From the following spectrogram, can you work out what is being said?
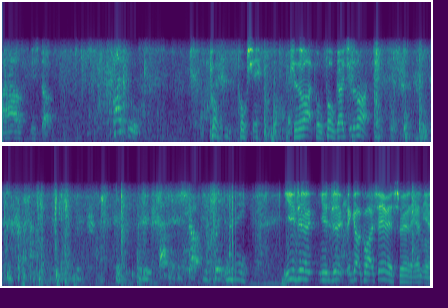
my house, you stop. Michael. Paul, Paul, shit. To the right, Paul. Paul, go to the right. Stop, you're twisting me. You do, you do. It got quite serious, really, didn't you?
